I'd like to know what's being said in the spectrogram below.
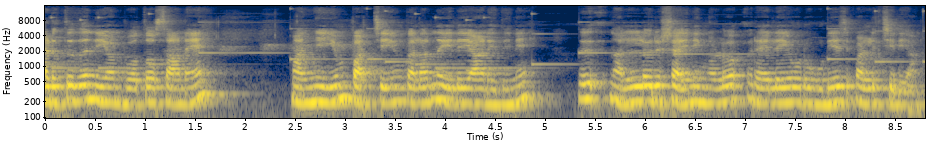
അടുത്തത് നിയോൺ പോത്തോസ് ആണ് മഞ്ഞയും പച്ചയും കലർന്ന ഇലയാണ് ഇതിന് ഇത് നല്ലൊരു ഷൈനിങ്ങുള്ള ഒരു ഇലയോടുകൂടിയ വള്ളിച്ചെടിയാണ്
